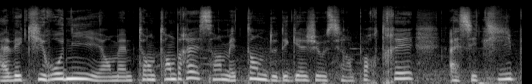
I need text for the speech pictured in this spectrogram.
avec ironie et en même temps tendresse, hein, mais tente de dégager aussi un portrait assez type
